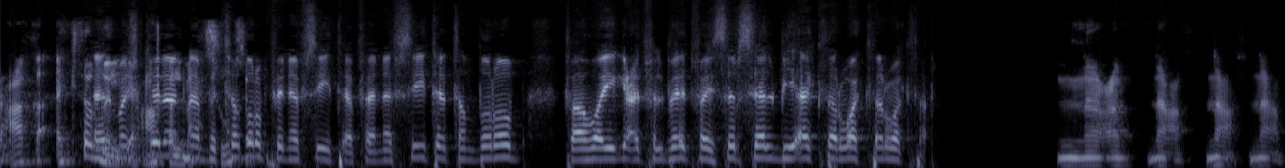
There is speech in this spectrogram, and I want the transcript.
إعاقة أكثر من المشكلة إنها بتضرب في نفسيته فنفسيته تنضرب فهو يقعد في البيت فيصير سلبي أكثر وأكثر وأكثر. نعم نعم نعم نعم.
